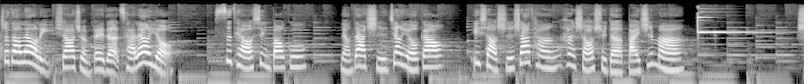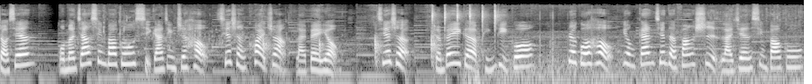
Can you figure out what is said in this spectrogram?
这道料理需要准备的材料有：四条杏鲍菇、两大匙酱油膏、一小匙砂糖和少许的白芝麻。首先，我们将杏鲍菇洗干净之后切成块状来备用。接着，准备一个平底锅，热锅后用干煎的方式来煎杏鲍菇，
